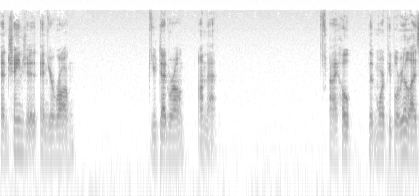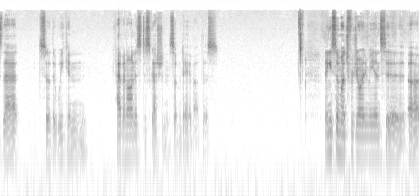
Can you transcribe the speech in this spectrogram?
and change it, and you're wrong. You're dead wrong on that. I hope that more people realize that so that we can have an honest discussion someday about this thank you so much for joining me into uh,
